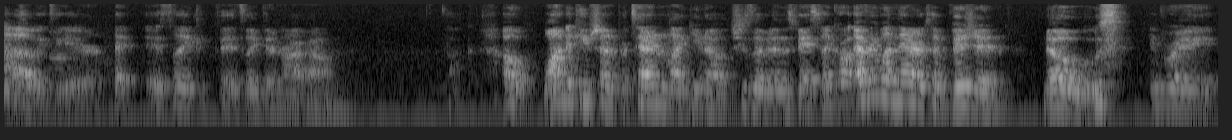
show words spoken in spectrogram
yeah. Always here. It- It's like it's like they're not um fuck. Oh, Wanda keeps trying to pretend like, you know, she's living in this fantasy. Like, girl, everyone there except Vision knows. Right.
